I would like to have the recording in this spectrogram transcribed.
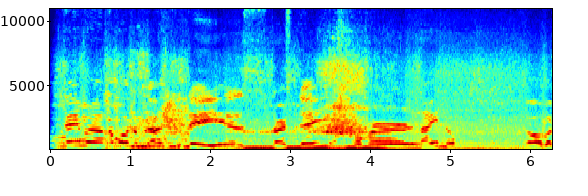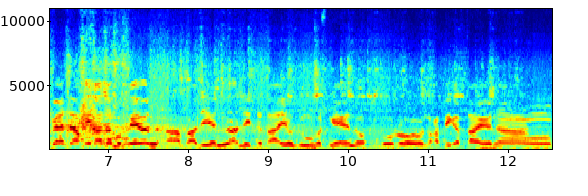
Today mga kamoto vlog, today is Thursday, October 9, no? So, babiyata kilala mo ngayon. Ah, bali yan na, late na tayo lumabas ngayon, no? Siguro nakapick up tayo ng...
